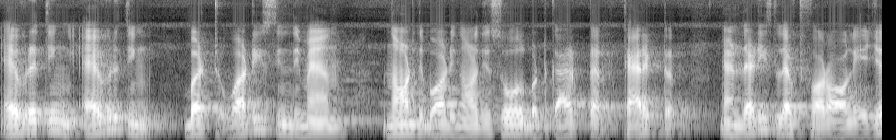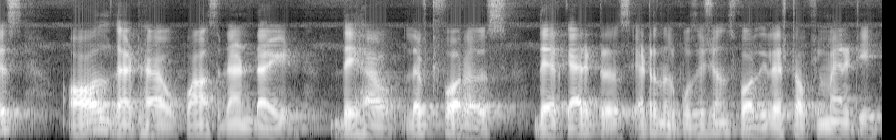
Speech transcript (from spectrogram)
Everything, everything, but what is in the man, not the body, not the soul, but character, character, and that is left for all ages. All that have passed and died they have left for us their characters, eternal possessions for the rest of humanity,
